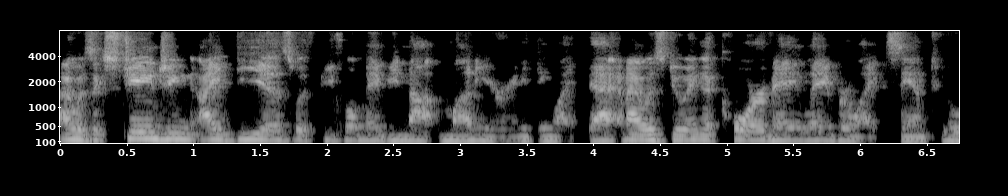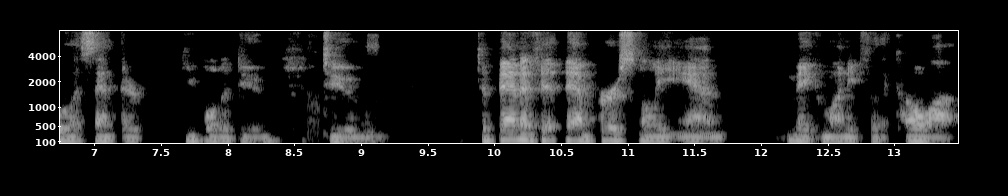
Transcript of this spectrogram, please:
I was exchanging ideas with people, maybe not money or anything like that. And I was doing a corvée labor like Sointula sent their people to do to to benefit them personally and make money for the co-op.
